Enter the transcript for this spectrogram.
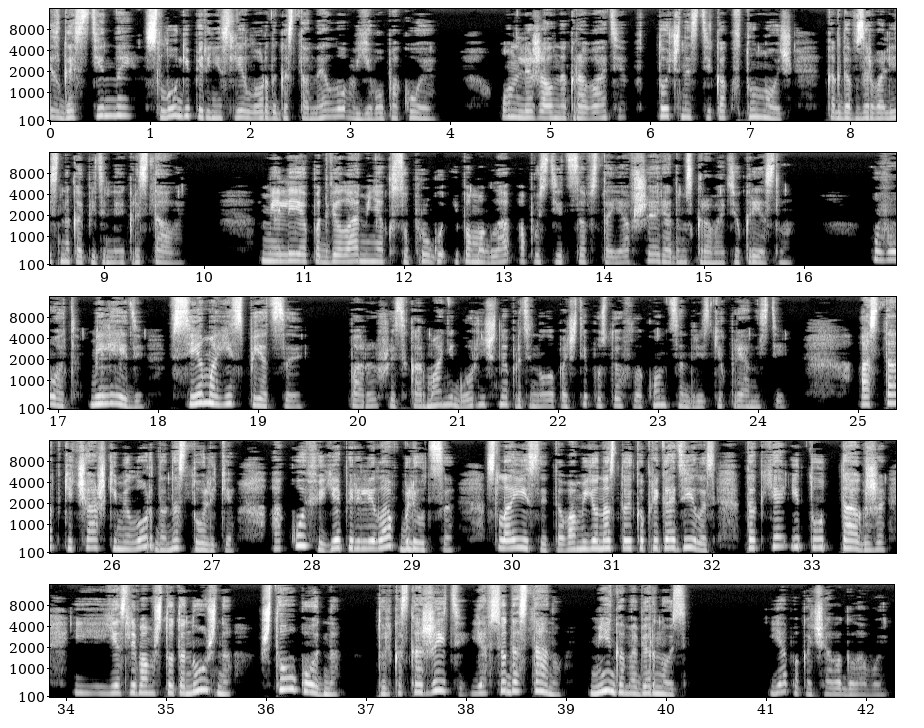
Из гостиной слуги перенесли лорда Гастанелло в его покое. Он лежал на кровати в точности, как в ту ночь, когда взорвались накопительные кристаллы. Мелия подвела меня к супругу и помогла опуститься в стоявшее рядом с кроватью кресло. «Вот, миледи, все мои специи!» Порывшись в кармане, горничная протянула почти пустой флакон цендрийских пряностей. Остатки чашки милорда на столике, а кофе я перелила в блюдце. С Лаисой-то вам ее настойка пригодилась, так я и тут так же. И если вам что-то нужно, что угодно, только скажите, я все достану, мигом обернусь. Я покачала головой.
